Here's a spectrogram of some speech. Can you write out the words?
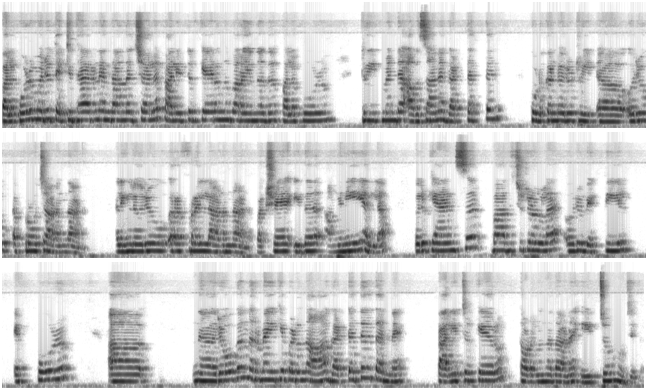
പലപ്പോഴും ഒരു തെറ്റിദ്ധാരണ എന്താണെന്ന് വെച്ചാൽ പാലിറ്റീവ് കെയർ എന്ന് പറയുന്നത് പലപ്പോഴും ട്രീറ്റ്മെന്റ് അവസാന ഘട്ടത്തിൽ കൊടുക്കേണ്ട ഒരു ട്രീ ഒരു അപ്രോച്ച് ആണെന്നാണ്. അല്ലെങ്കിൽ ഒരു റെഫറൽ ആണെന്നാണ്. പക്ഷേ ഇത് അങ്ങനെയല്ല. ഒരു ക്യാൻസർ ബാധിച്ചിട്ടുള്ള ഒരു വ്യക്തിയിൽ എപ്പോഴും രോഗം നിർണയിക്കപ്പെടുന്ന ആ ഘട്ടത്തിൽ തന്നെ പാലിറ്റീവ് കെയറും തുടങ്ങുന്നതാണ് ഏറ്റവും ഉചിതം.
